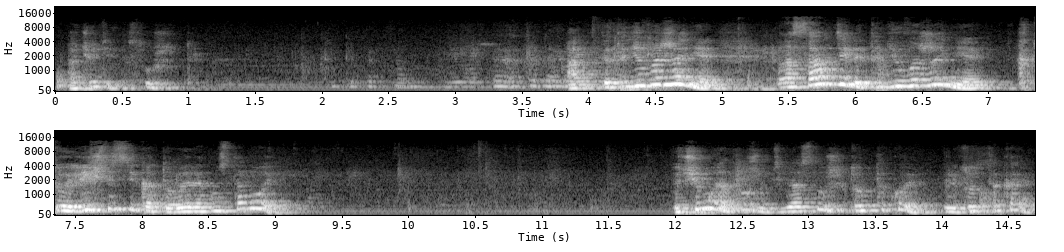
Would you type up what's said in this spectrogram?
А что тебе слушать? А это неуважение. На самом деле это неуважение к той личности, которая рядом с тобой. Почему я должен тебя слушать? Кто ты такой? Или кто ты такая?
